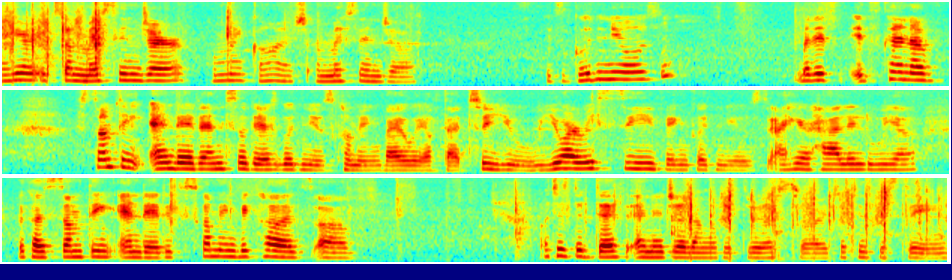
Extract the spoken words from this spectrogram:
I hear it's a messenger. Oh my gosh, a messenger. It's good news, but it's it's kind of something ended and so there's good news coming by way of that to you. You are receiving good news. I hear hallelujah because something ended. It's coming because of what is the death energy along with the three of swords? What is the thing?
